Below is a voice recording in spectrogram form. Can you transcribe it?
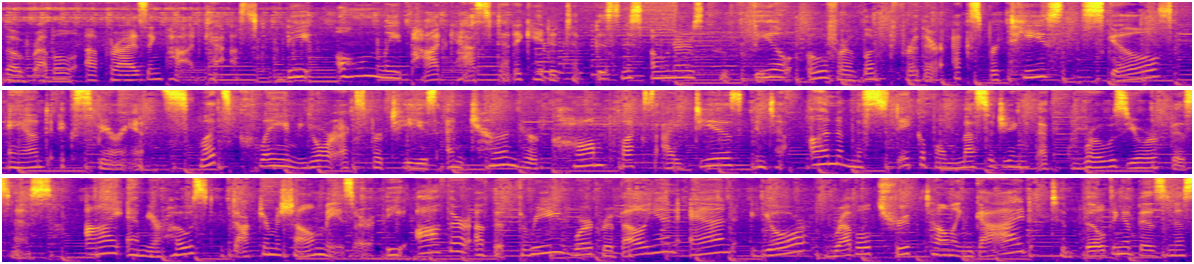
the Rebel Uprising podcast, the only podcast dedicated to business owners who feel overlooked for their expertise, skills, and experience. Let's claim your expertise and turn your complex ideas into unmistakable messaging that grows your business. I am your host, Dr. Michelle Mazur, the author of The Three Word Rebellion and your Rebel Truth Telling Guide to Building a Business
